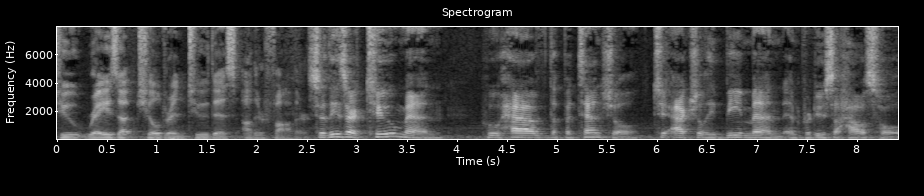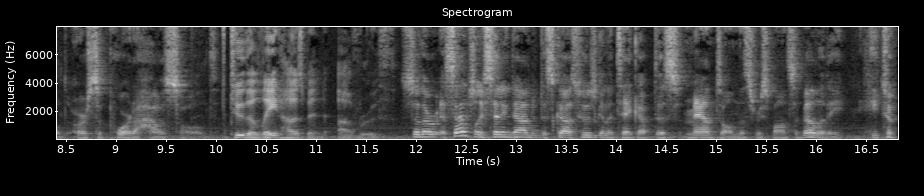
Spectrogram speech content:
to raise up children to this other father. So these are two men who have the potential to actually be men and produce a household or support a household. To the late husband of Ruth. So they're essentially sitting down to discuss who's going to take up this mantle and this responsibility. He took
